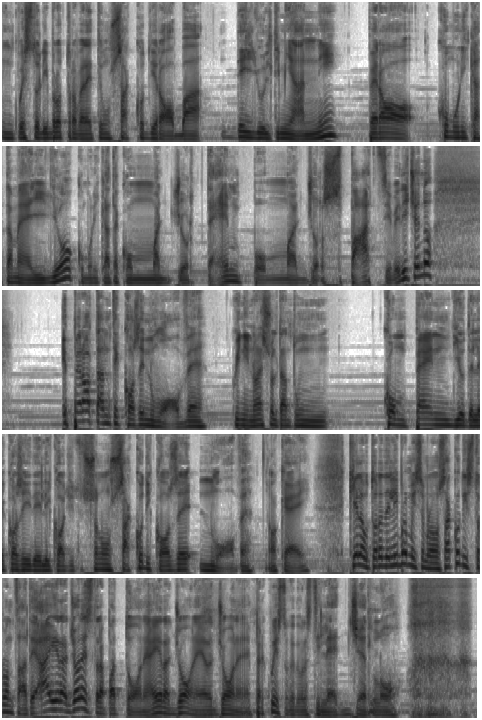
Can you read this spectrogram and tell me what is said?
in questo libro troverete un sacco di roba degli ultimi anni. Però comunicata meglio, comunicata con maggior tempo, maggior spazio e via dicendo. E però tante cose nuove. Quindi non è soltanto un, compendio delle cose di Daily Cogito, ci sono un sacco di cose nuove, ok? Che l'autore del libro mi sembra un sacco di stronzate. Hai ragione, strapattone, hai ragione, hai ragione. È per questo che dovresti leggerlo.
